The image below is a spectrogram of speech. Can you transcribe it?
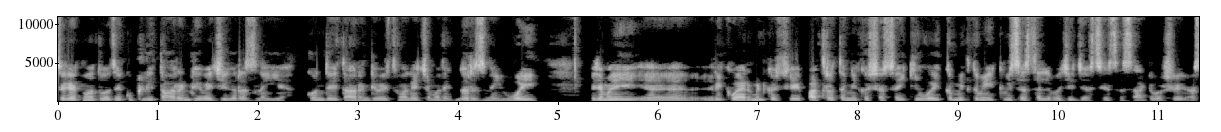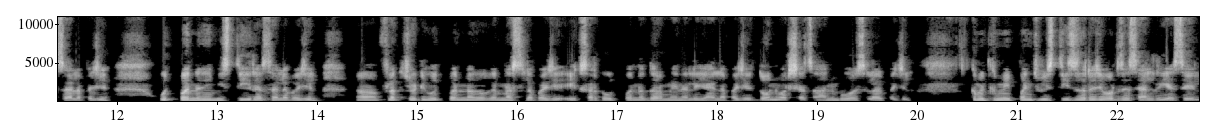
सगळ्यात महत्त्वाचं आहे तारण ठेवायची गरज नाही आहे कोणतेही तारण ठेवायची तुम्हाला याच्यामध्ये गरज नाही. वय याच्यामध्ये रिक्वायरमेंट कशी आहे, पात्रता निकष असाय आहे की वय कमीत कमी 21 असायला पाहिजे. जास्तीत जास्त साठ वर्षे असायला पाहिजे. उत्पन्न नेहमी स्थिर असायला पाहिजे. फ्लक्च्युएटिंग उत्पन्न वगैरे नसलं पाहिजे. एकसारखं उत्पन्न दर महिन्याला यायला पाहिजे. दोन वर्षाचा अनुभव असला पाहिजे. कमीत कमी 25-30 हजाराच्या वर जर सॅलरी असेल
